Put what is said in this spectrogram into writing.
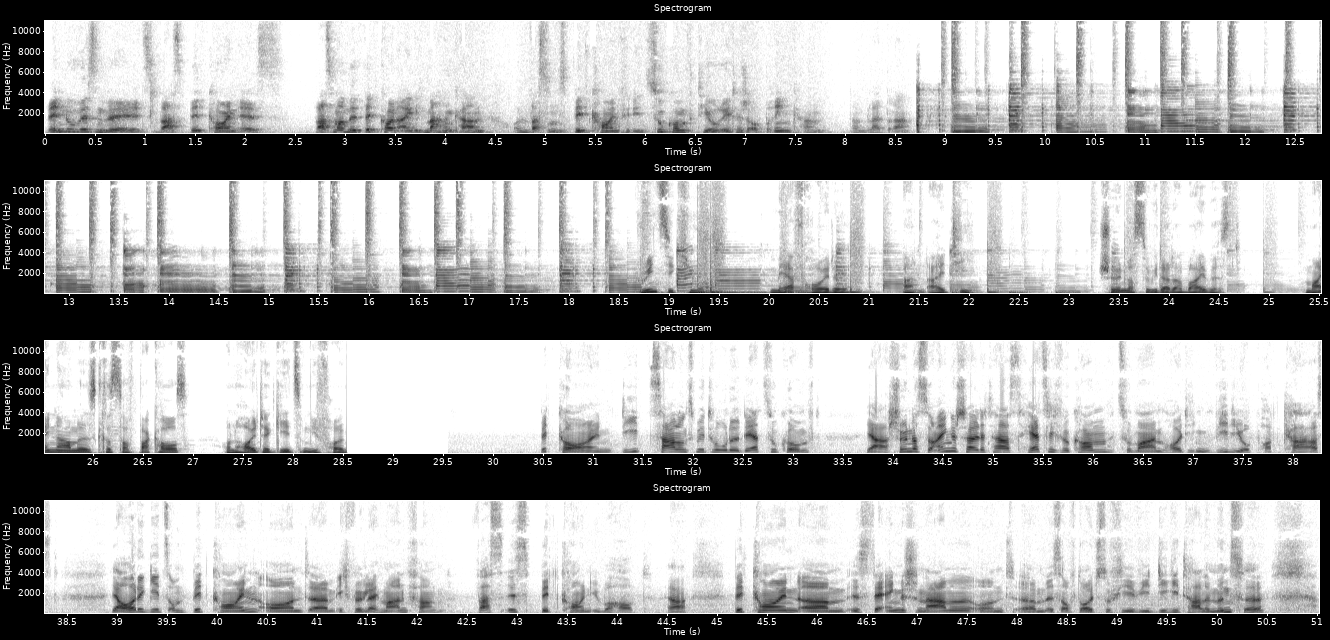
Wenn du wissen willst, was Bitcoin ist, was man mit Bitcoin eigentlich machen kann und was uns Bitcoin für die Zukunft theoretisch auch bringen kann, dann bleib dran. Green Secure. Mehr Freude an IT. Schön, dass du wieder dabei bist. Mein Name ist Christoph Backhaus und heute geht es um die Folge Bitcoin, die Zahlungsmethode der Zukunft. Ja, schön, dass du eingeschaltet hast. Herzlich willkommen zu meinem heutigen Videopodcast. Ja, heute geht es um Bitcoin und ähm, ich will gleich mal anfangen. Was ist Bitcoin überhaupt? Ja, Bitcoin ähm, ist der englische Name und ähm, ist auf Deutsch so viel wie digitale Münze.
